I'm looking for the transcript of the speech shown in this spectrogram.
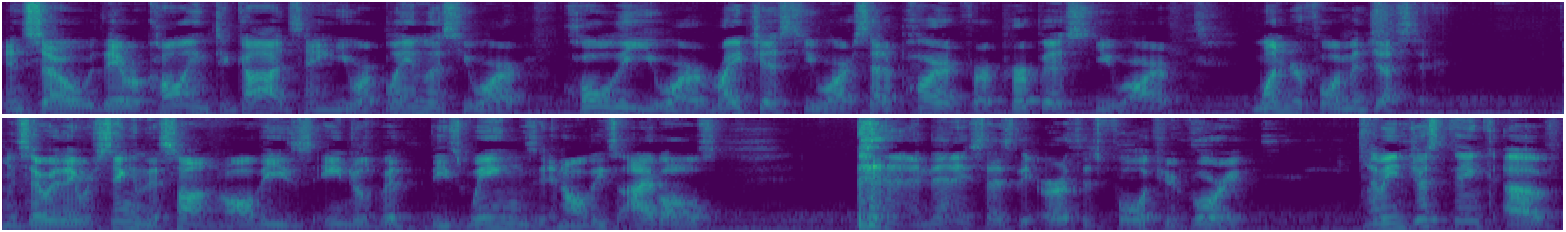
And so they were calling to God, saying, You are blameless, you are holy, you are righteous, you are set apart for a purpose, you are wonderful and majestic. And so they were singing this song, all these angels with these wings and all these eyeballs. and then it says, The earth is full of your glory. I mean, just think of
